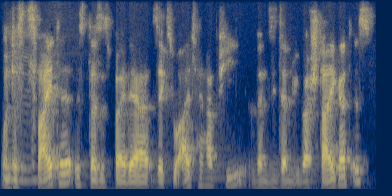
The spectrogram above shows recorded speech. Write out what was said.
Und das mhm. zweite ist, dass es bei der Sexualtherapie, wenn sie dann übersteigert ist,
